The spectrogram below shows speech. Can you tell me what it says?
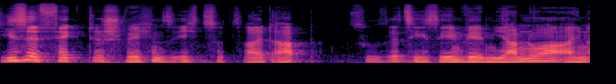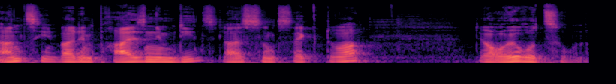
Diese Effekte schwächen sich zurzeit ab. Zusätzlich sehen wir im Januar ein Anziehen bei den Preisen im Dienstleistungssektor der Eurozone.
